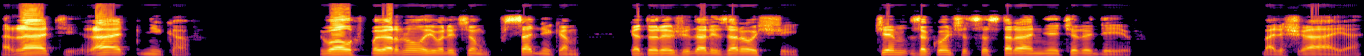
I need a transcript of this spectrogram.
рати, ратников. Волх повернул его лицом к всадникам, которые ожидали за рощей, чем закончатся старания чародеев. Большая,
